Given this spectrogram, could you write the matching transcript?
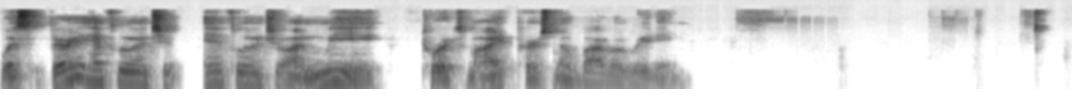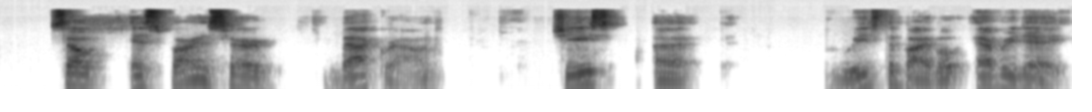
was very influential, influential on me towards my personal Bible reading. So, as far as her background, she's uh, reads the Bible every day,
